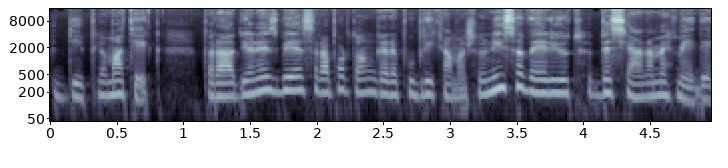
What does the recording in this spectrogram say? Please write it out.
diplomatik. Për Radion SBS raporton nga Republika e Maqedonisë së Veriut, Besiana Mehmedi.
